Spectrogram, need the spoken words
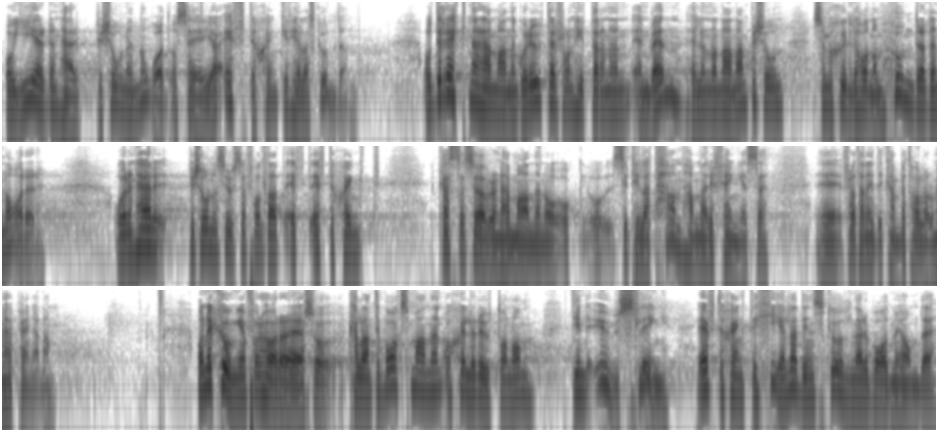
och ger den här personen nåd och säger jag efterskänker hela skulden. Och direkt när den här mannen går ut därifrån hittar han en, en vän eller någon annan person som är skyldig honom hundra denarer. Och den här personen som just har fått efterskänkt kastar sig över den här mannen och, och, och ser till att han hamnar i fängelse eh, för att han inte kan betala de här pengarna. Och när kungen får höra det så kallar han tillbaks mannen och skäller ut honom. Din usling, jag efterskänkte hela din skuld när du bad mig om det.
